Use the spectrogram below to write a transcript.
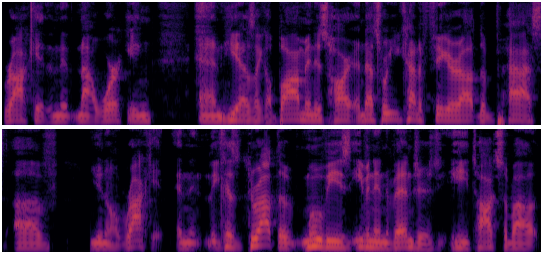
Rocket and it not working. And he has like a bomb in his heart and that's where you kind of figure out the past of you know rocket. And because throughout the movies even in avengers he talks about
